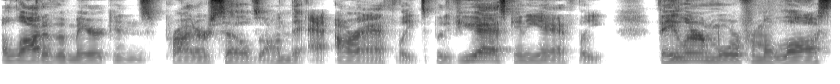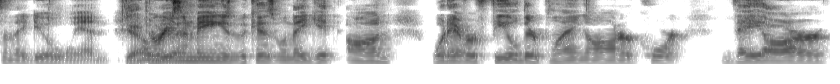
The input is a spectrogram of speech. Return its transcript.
a lot of Americans pride ourselves on the our athletes. But if you ask any athlete, they learn more from a loss than they do a win. Yeah. The Oh, reason being is because when they get on whatever field they're playing on or court, they are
